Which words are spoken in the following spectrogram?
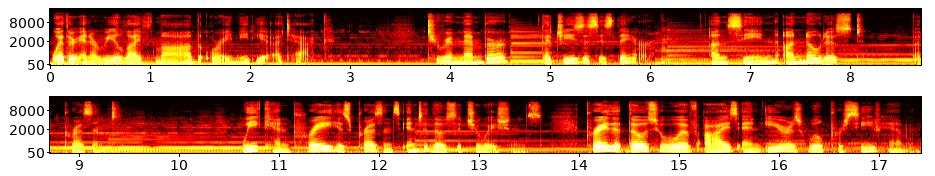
whether in a real life mob or a media attack. To remember that Jesus is there, unseen, unnoticed, but present we can pray His presence into those situations. Pray that those who have eyes and ears will perceive Him.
